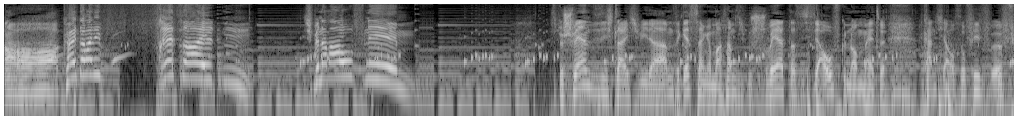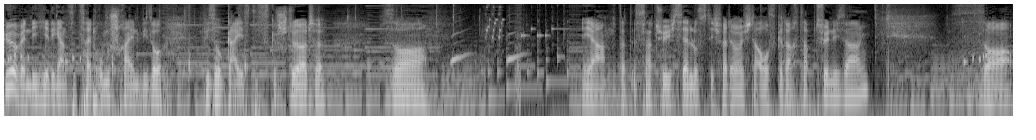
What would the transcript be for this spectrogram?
Oh, könnt ihr mal die Fresse halten! Ich bin am Aufnehmen! Beschweren sie sich gleich wieder. Haben sie gestern gemacht. Haben sich beschwert, dass ich sie aufgenommen hätte. Kann ich ja auch so viel für, wenn die hier die ganze Zeit rumschreien, wie so wie so Geistesgestörte. So. Ja, das ist natürlich sehr lustig, was ihr euch da ausgedacht habt, finde ich sagen. So.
